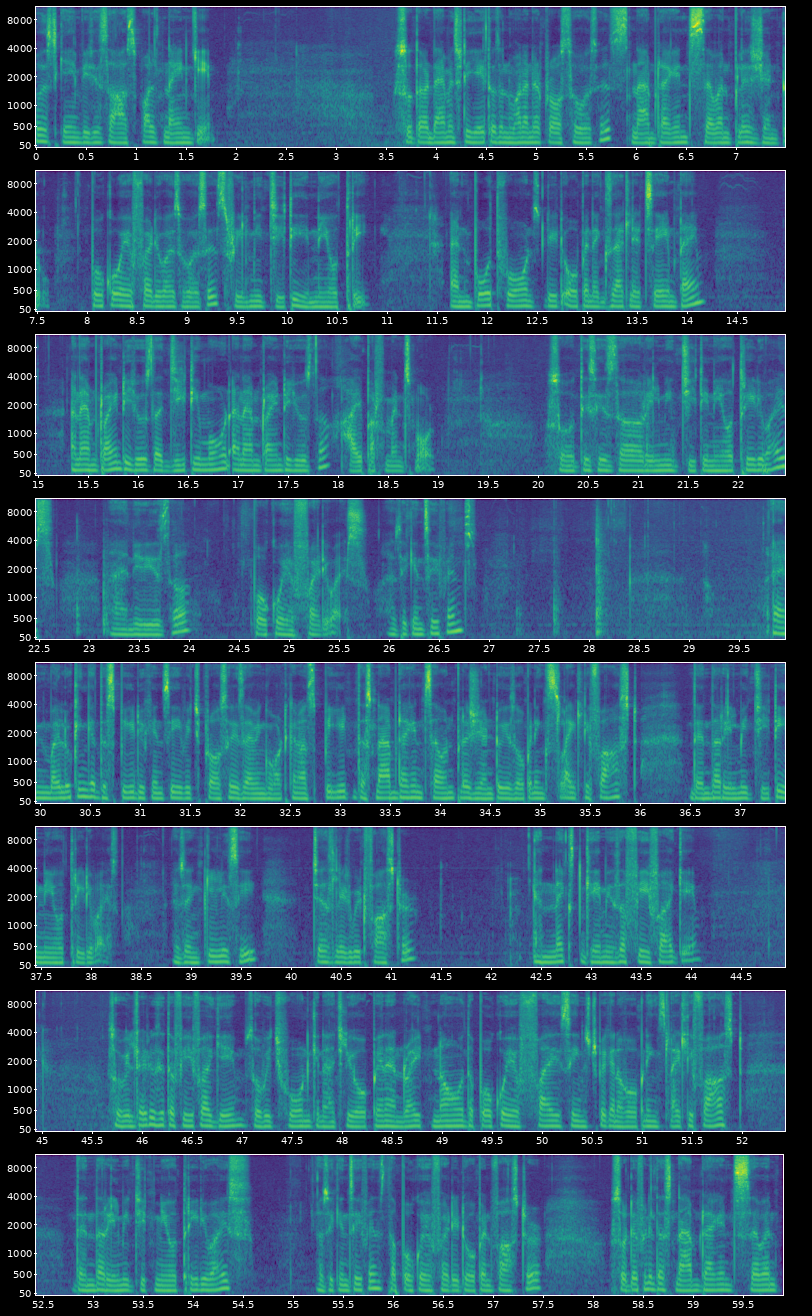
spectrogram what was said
first game which is Asphalt 9 game. So the Dimensity 8100 processor versus Snapdragon 7 Plus Gen 2. Poco F5 device versus Realme GT Neo 3. And both phones did open exactly at same time. And I'm trying to use the GT mode and I'm trying to use the high performance mode. So this is the Realme GT Neo 3 device and it is the Poco F5 device. As you can see friends, and by looking at the speed you can see which processor is having what kind of speed. The snapdragon 7 plus gen 2 is opening slightly fast than the realme gt neo 3 device. As you can clearly see just a little bit faster. And next game is a fifa game. So we'll try to see the fifa game so which phone can actually open. And right now the poco f5 seems to be kind of opening slightly fast than the realme gt neo 3 device. As you can see friends the poco f5 did open faster so definitely the snapdragon 7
